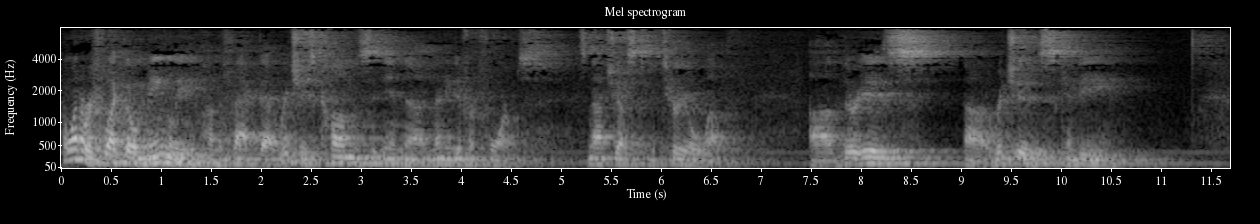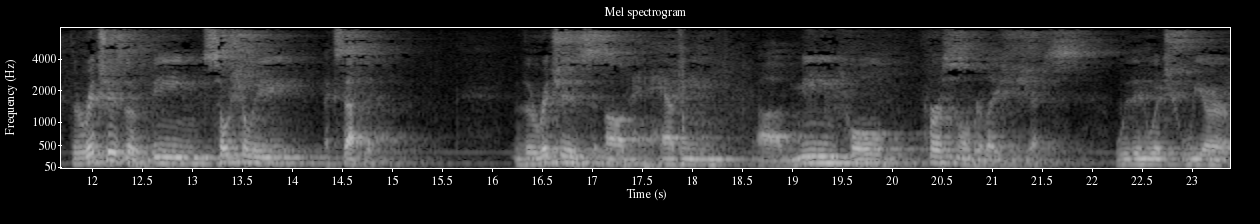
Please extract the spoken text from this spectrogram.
I want to reflect, though, mainly on the fact that riches comes in uh, many different forms. It's not just material wealth. Uh, there is uh, riches can be the riches of being socially accepted, the riches of having uh, meaningful personal relationships within which we are,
